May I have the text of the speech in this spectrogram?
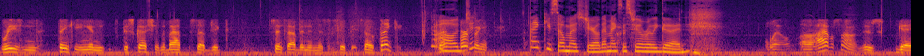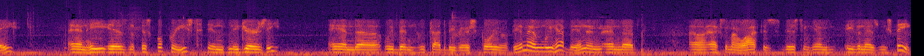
reasoned thinking and discussion about the subject since I've been in Mississippi. So thank you. Oh, G- thank you so much, Gerald. That makes us feel really good. Well, uh, I have a son who's gay, and he is an Episcopal priest in New Jersey. And uh, we've been we've tried to be very supportive of him, and we have been. And and uh, uh, actually, my wife is visiting him even as we speak.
